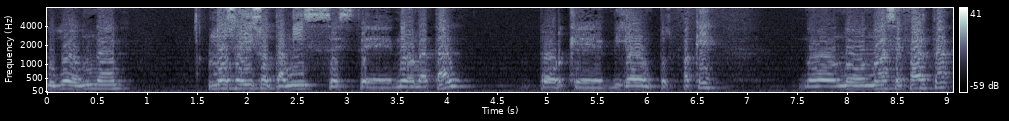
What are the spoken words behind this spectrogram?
hubo una, no se hizo tamiz este, neonatal, porque dijeron, pues, ¿para qué? no, no, no hace falta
